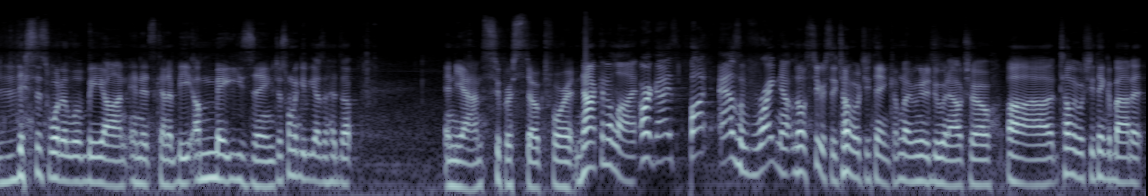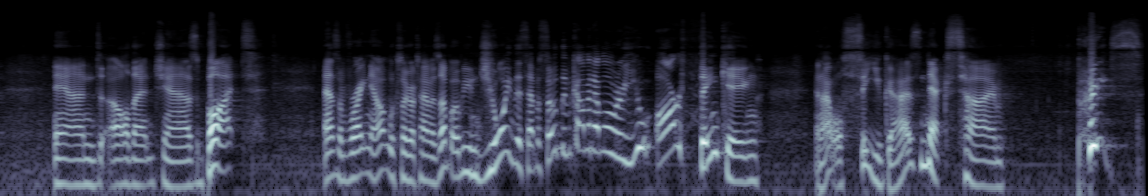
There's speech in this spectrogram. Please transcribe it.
this is what it will be on, and it's gonna be amazing. Just wanna give you guys a heads up. And yeah, I'm super stoked for it. Not gonna lie. All right, guys, but as of right now, no, seriously, tell me what you think. I'm not even gonna do an outro. Uh, tell me what you think about it and all that jazz. But as of right now, it looks like our time is up. I hope you enjoyed this episode. Leave a comment down below what you are thinking. And I will see you guys next time. Peace!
